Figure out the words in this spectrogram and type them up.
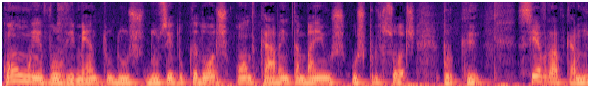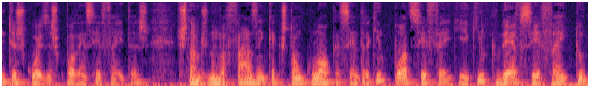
com o envolvimento dos, dos educadores, onde cabem também os, os professores. Porque se é verdade que há muitas coisas que podem ser feitas, estamos numa fase em que a questão coloca-se entre aquilo que pode ser feito e aquilo que deve ser feito,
